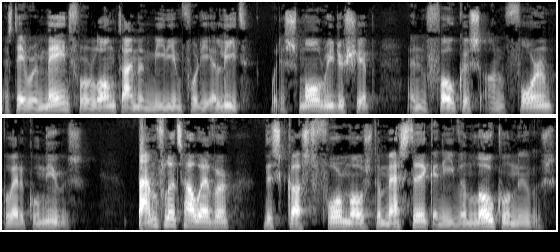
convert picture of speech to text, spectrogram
as they remained for a long time a medium for the elite, with a small readership and focus on foreign political news. Pamphlets, however, discussed foremost domestic and even local news.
